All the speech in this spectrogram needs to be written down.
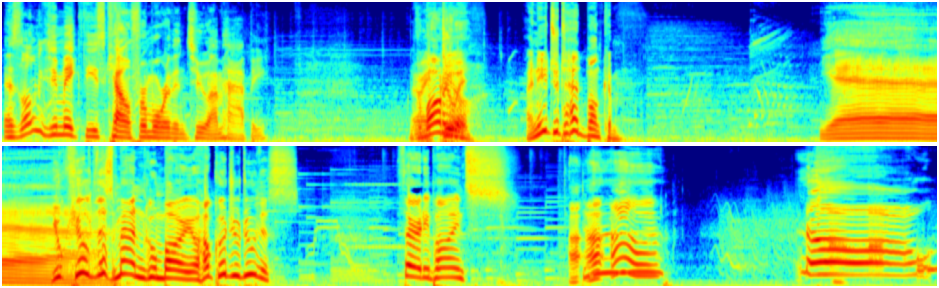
As long as you make these count for more than two, I'm happy. All right, Goombario, do it. I need you to Headbonk him. Yeah. You killed this man, Goombario. How could you do this? 30 points. Uh, uh, uh. No.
